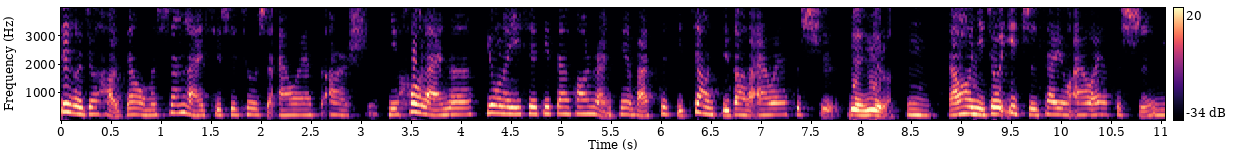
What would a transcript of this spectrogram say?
这个就好像我们生来其实就是 iOS 二十，你后来呢用了一些第三方软件把自己降级到了 iOS 十，越狱了。嗯，然后你就一直在用 iOS 十，你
